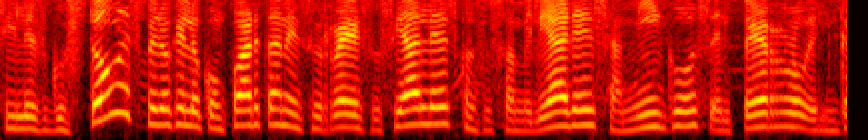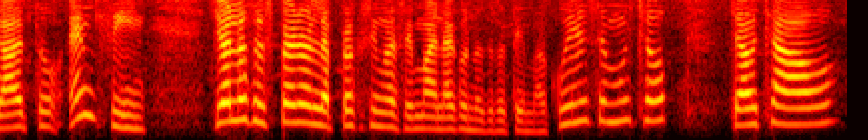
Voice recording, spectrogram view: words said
Si les gustó, espero que lo compartan en sus redes sociales, con sus familiares, amigos, el perro, el gato, en fin. Yo los espero la próxima semana con otro tema. Cuídense mucho. Chao, chao.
